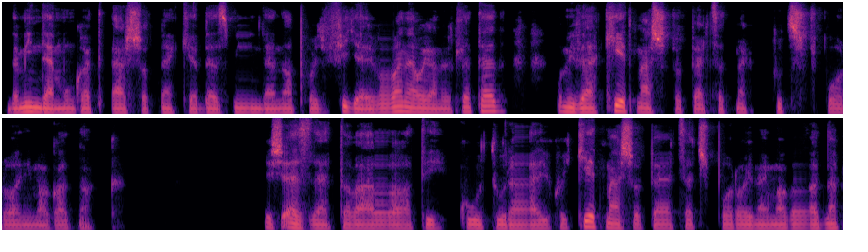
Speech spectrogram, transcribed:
de minden munkatársat megkérdez minden nap, hogy figyelj, van-e olyan ötleted, amivel két másodpercet meg tudsz spórolni magadnak és ez lett a vállalati kultúrájuk, hogy két másodpercet sporolj meg magadnak,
